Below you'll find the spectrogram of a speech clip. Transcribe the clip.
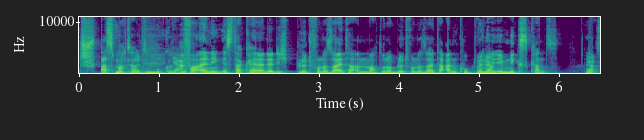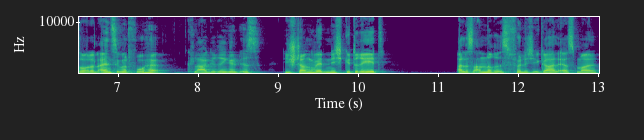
Spaß macht halt die Mucke. Ja, ne? vor allen Dingen ist da keiner, der dich blöd von der Seite anmacht oder blöd von der Seite anguckt, wenn Ja. du eben nichts kannst. Ja. So, das Einzige, was vorher klar geregelt ist, die Stangen werden nicht gedreht. Alles andere ist völlig egal erstmal.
